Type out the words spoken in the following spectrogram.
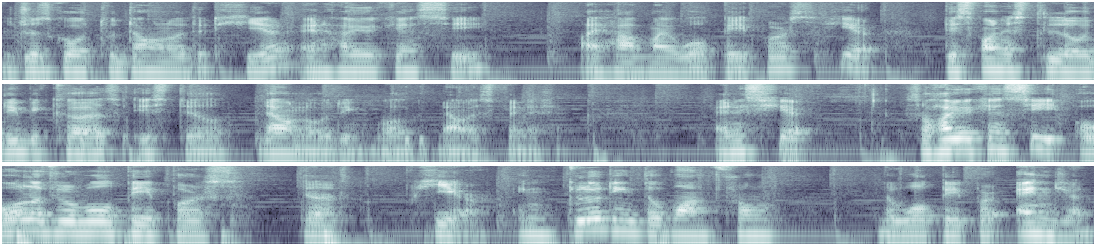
you just go to download it here and how you can see I have my wallpapers here. This one is still loading because it's still downloading. Well, now it's finishing and it's here. So how you can see all of your wallpapers, they're here, including the one from the wallpaper engine.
